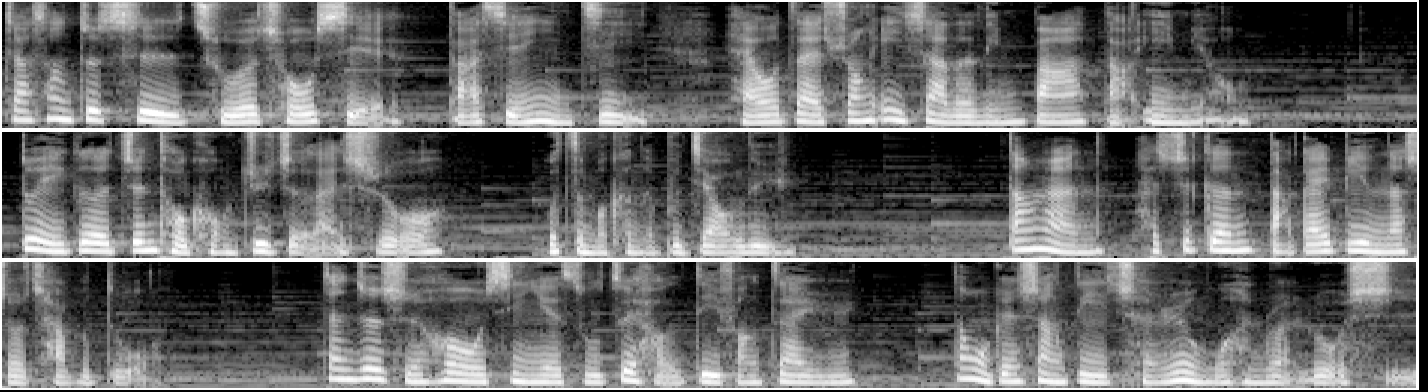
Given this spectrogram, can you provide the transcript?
加上这次除了抽血、打显影剂，还要在双腋下的淋巴打疫苗，对一个针头恐惧者来说，我怎么可能不焦虑？当然，还是跟打该逼的那时候差不多。但这时候信耶稣最好的地方在于，当我跟上帝承认我很软弱时。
